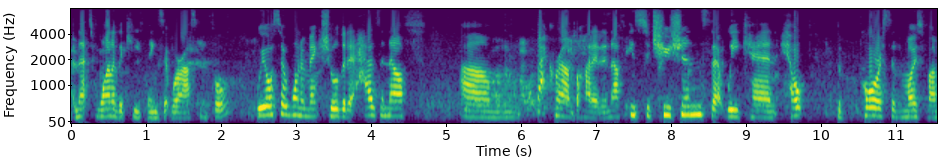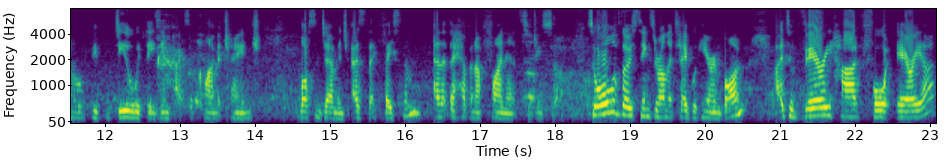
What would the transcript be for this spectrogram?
And that's one of the key things that we're asking for. We also want to make sure that it has enough um, background behind it, enough institutions that we can help the poorest and the most vulnerable people deal with these impacts of climate change loss and damage as they face them and that they have enough finance to do so. So all of those things are on the table here in Bonn. It's a very hard fought area.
